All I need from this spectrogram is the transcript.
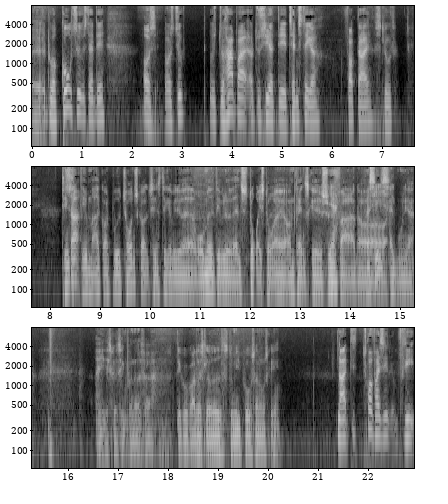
øh, du har god tid, hvis det er det. Og hvis, hvis, du, hvis du har bare, og du siger, at det er tændstikker, fuck dig, slut. Tændstik, Så- det er jo meget godt bud. Tordenskold tændstikker ville jo have rummet. Det ville jo have været en stor historie om dansk øh, søfart og, præcis. og alt muligt. Ja. Ej, det skulle jeg tænke på noget før. Det kunne godt have slået stomiposerne måske. Nej, det tror jeg faktisk ikke, fordi...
